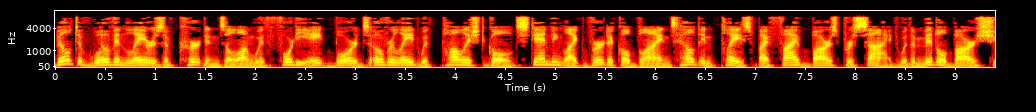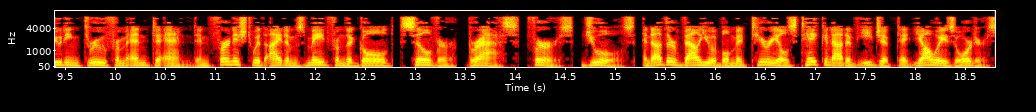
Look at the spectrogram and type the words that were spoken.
Built of woven layers of curtains along with 48 boards overlaid with polished gold standing like vertical blinds held in place by five bars per side with a middle bar shooting through from end to end and furnished with items made from the gold, silver, brass, furs, jewels, and other valuable materials taken out of Egypt at Yahweh's orders,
